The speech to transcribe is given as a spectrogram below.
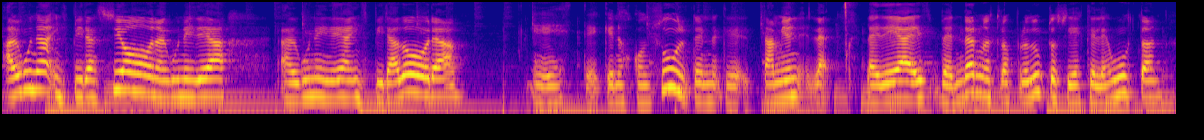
alguna inspiración, alguna idea, alguna idea inspiradora, este, que nos consulten, que también la, idea es vender nuestros productos si es que les gustan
